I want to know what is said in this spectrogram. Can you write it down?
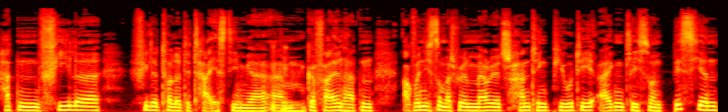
hatten viele viele tolle Details, die mir mhm. ähm, gefallen hatten. Auch wenn ich zum Beispiel Marriage Hunting Beauty eigentlich so ein bisschen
